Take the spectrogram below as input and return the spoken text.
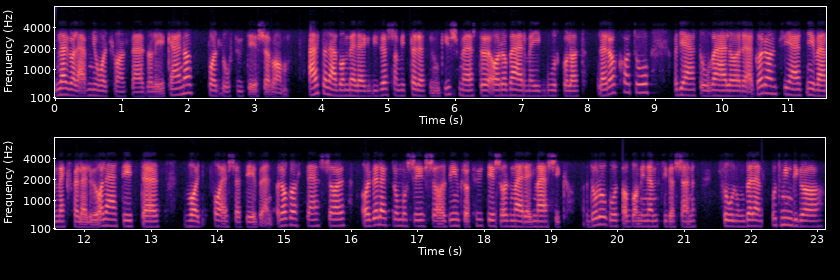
legalább 80%-ának padlófűtése van. Általában melegvizes, amit szeretünk is, mert arra bármelyik burkolat lerakható, a gyártó vállal rá garanciát, nyilván megfelelő alátéttel, vagy fa esetében ragasztással. Az elektromos és az infrafűtés az már egy másik dolog, ott abban mi nem szívesen szólunk bele. Ott mindig a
